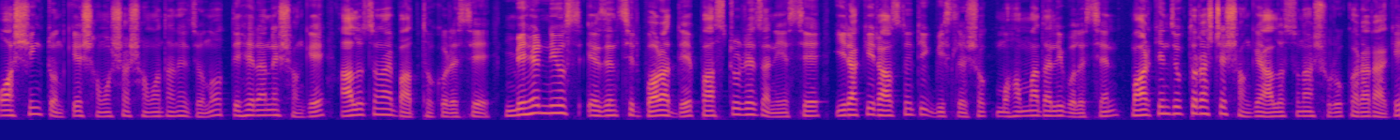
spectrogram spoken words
ওয়াশিংটনকে সমস্যা সমাধানের জন্য তেহরানের সঙ্গে আলোচনায় বাধ্য করেছে। মেহের নিউজ এজেন্সির বরাদ্দে পাস্টুরে জানিয়েছে, ইরাকি রাজনৈতিক বিশ্লেষক মোহাম্মদ আলী বলেছেন, মার্কিন যুক্তরাষ্ট্রের সঙ্গে আলোচনা শুরু করার আগে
